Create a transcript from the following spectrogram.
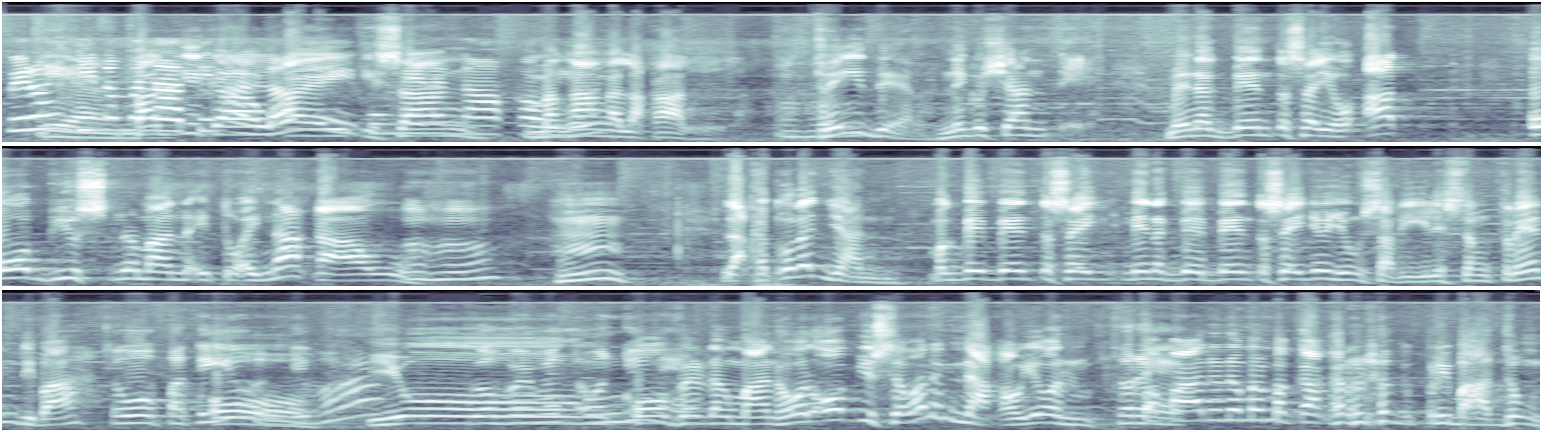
Pero hindi naman Pag natin ikaw alam ay eh, kung isang yun. mangangalakal, trader, negosyante, may nagbenta sa iyo at obvious naman na ito ay nakaw, hmm, la, katulad yan, magbebenta sa inyo, may nagbebenta sa inyo yung sariles ng trend, di ba? Oo, pati yun, di ba? Yung Government owned yun cover eh. ng manhole, obvious naman, nagnakaw yun. Correct. Pa- Paano naman magkakaroon ng pribadong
